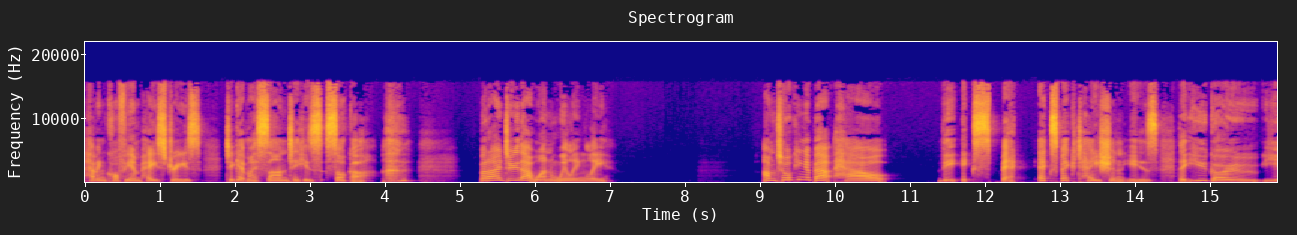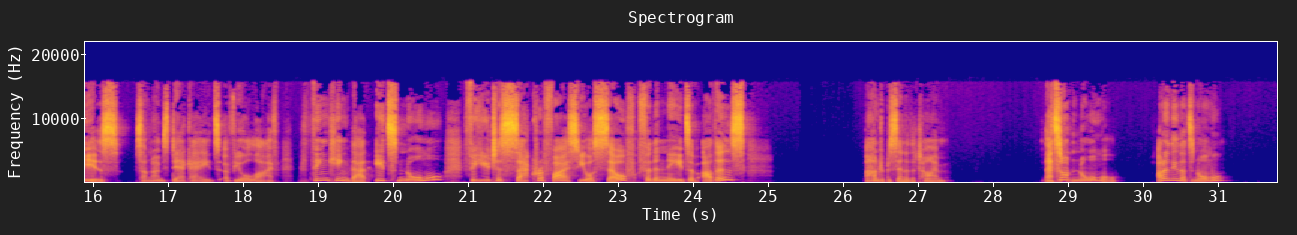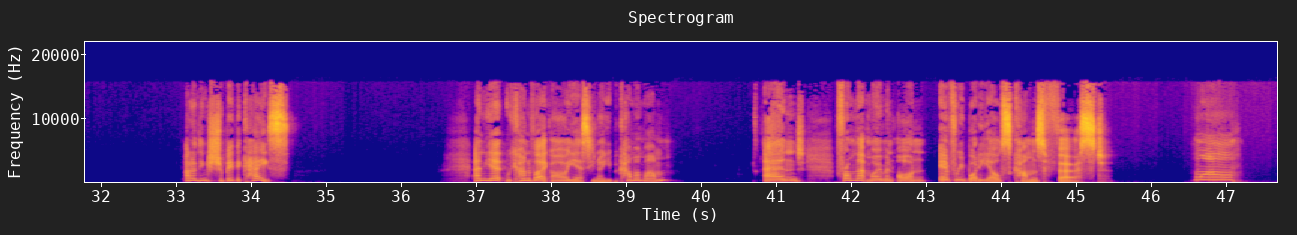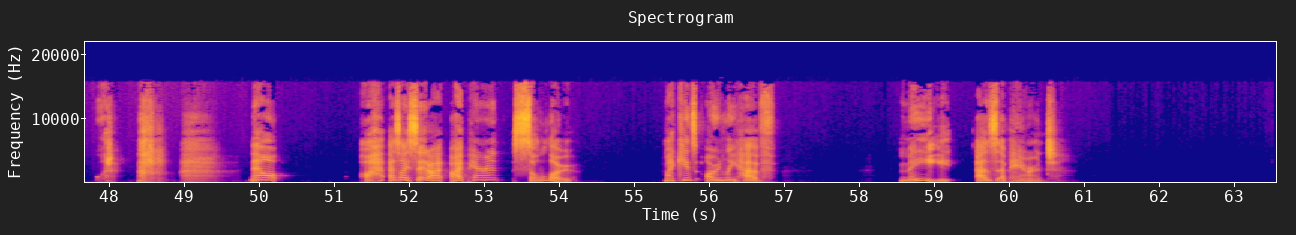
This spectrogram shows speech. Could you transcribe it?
having coffee and pastries to get my son to his soccer. but I do that one willingly. I'm talking about how the expect expectation is that you go years, sometimes decades of your life thinking that it's normal for you to sacrifice yourself for the needs of others 100% of the time. That's not normal. I don't think that's normal. I don't think it should be the case. And yet we kind of like, oh, yes, you know, you become a mum and from that moment on, everybody else comes first. Well, what? now, as I said, I, I parent solo. My kids only have me as a parent.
